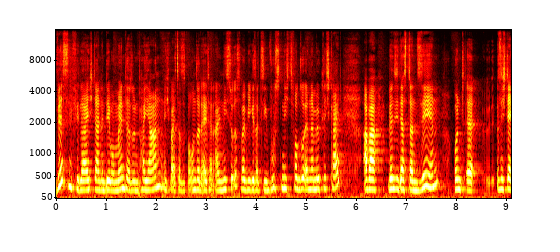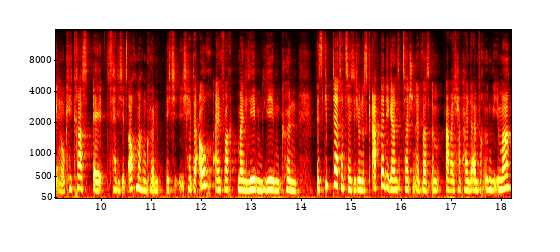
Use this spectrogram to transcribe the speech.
wissen vielleicht dann in dem Moment, also in ein paar Jahren, ich weiß, dass es bei unseren Eltern allen nicht so ist, weil wie gesagt, sie wussten nichts von so einer Möglichkeit, aber wenn sie das dann sehen und äh, sich denken, okay, krass, ey, das hätte ich jetzt auch machen können. Ich, ich hätte auch einfach mein Leben leben können. Es gibt da tatsächlich, und es gab da die ganze Zeit schon etwas, im, aber ich habe halt einfach irgendwie immer,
